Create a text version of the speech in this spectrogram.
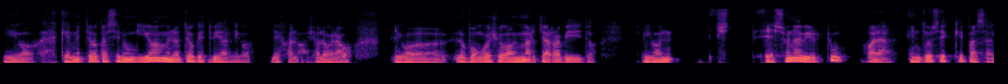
Y digo, es que me tengo que hacer un guion, me lo tengo que estudiar. Le digo, déjalo, ya lo grabo. Le digo, lo pongo yo en marcha rapidito. Le digo, es una virtud. Ahora, entonces, ¿qué pasa?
